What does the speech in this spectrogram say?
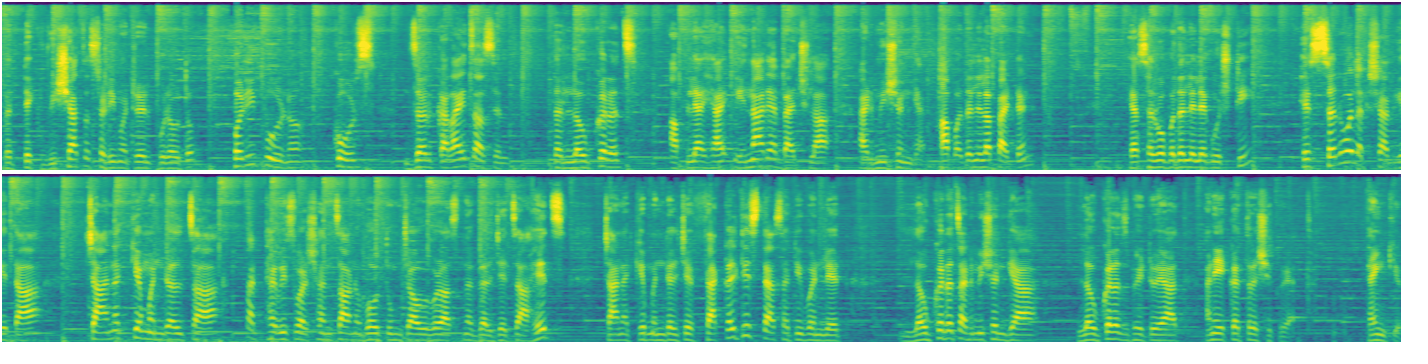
प्रत्येक विषयाचं स्टडी मटेरियल पुरवतो. परिपूर्ण कोर्स जर करायचा असेल तर लवकरच आपल्या ह्या येणाऱ्या बॅचला ॲडमिशन घ्या. हा बदललेला पॅटर्न ह्या सर्व बदललेल्या गोष्टी हे सर्व लक्षात घेता चाणक्य मंडलचा अठ्ठावीस वर्षांचा अनुभव तुमच्याबरोबर असणं गरजेचं आहेच. चाणक्य मंडलचे फॅकल्टीज त्यासाठी बनलेत. लवकरच ॲडमिशन घ्या लवकरच भेटूयात आणि एकत्र शिकूयात. थँक्यू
